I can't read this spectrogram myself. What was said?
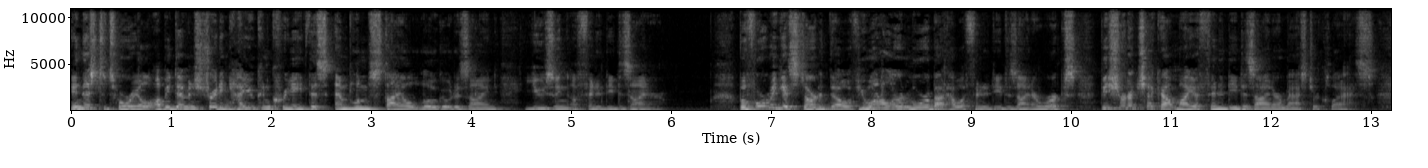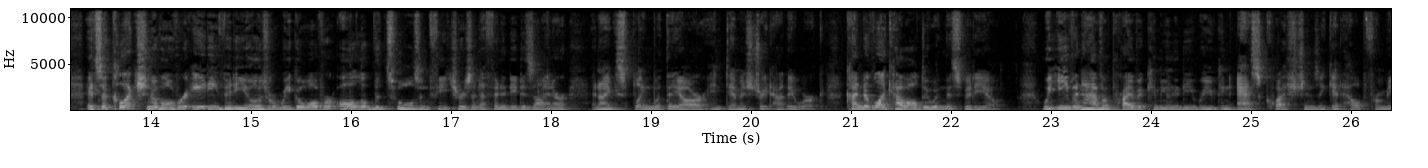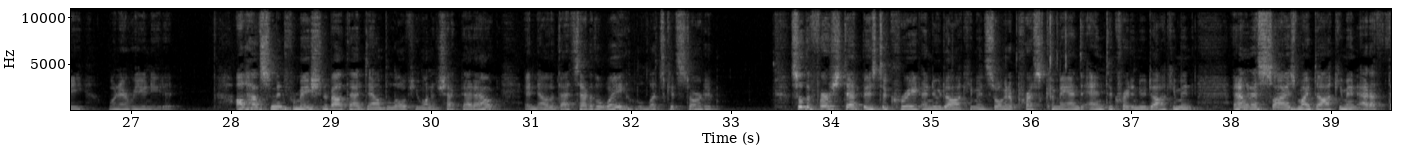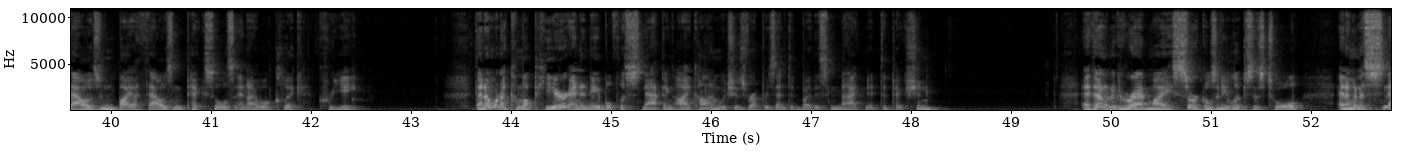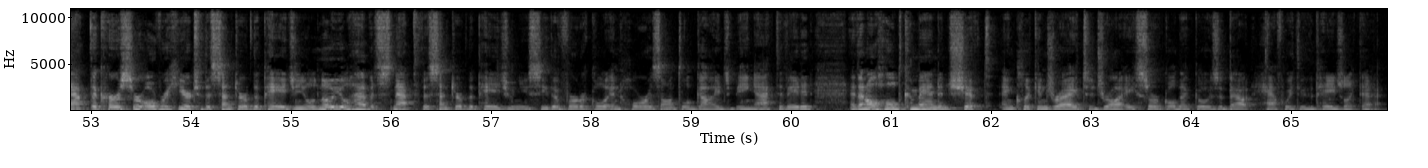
In this tutorial, I'll be demonstrating how you can create this emblem style logo design using Affinity Designer. Before we get started though, if you want to learn more about how Affinity Designer works, be sure to check out my Affinity Designer Masterclass. It's a collection of over 80 videos where we go over all of the tools and features in Affinity Designer and I explain what they are and demonstrate how they work, kind of like how I'll do in this video. We even have a private community where you can ask questions and get help from me whenever you need it. I'll have some information about that down below if you want to check that out. And now that that's out of the way, let's get started. So the first step is to create a new document. So I'm going to press Command N to create a new document, and I'm going to size my document at 1000 by 1000 pixels, and I will click Create. Then I want to come up here and enable the snapping icon, which is represented by this magnet depiction. And then I'm going to grab my circles and ellipses tool, and I'm going to snap the cursor over here to the center of the page. And you'll know you'll have it snapped to the center of the page when you see the vertical and horizontal guides being activated. And then I'll hold Command and Shift and click and drag to draw a circle that goes about halfway through the page like that.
